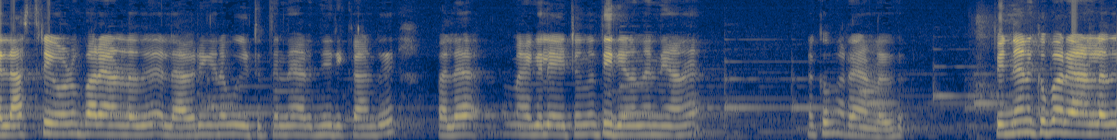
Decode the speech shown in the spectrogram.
എല്ലാ സ്ത്രീകളോടും പറയാനുള്ളത് എല്ലാവരും ഇങ്ങനെ വീട്ടിൽ തന്നെ അറിഞ്ഞിരിക്കാണ്ട് പല മേഖലയായിട്ടൊന്ന് തിരിയണം തന്നെയാണ് എനിക്ക് പറയാനുള്ളത്. പിന്നെ എനിക്ക് പറയാനുള്ളത്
